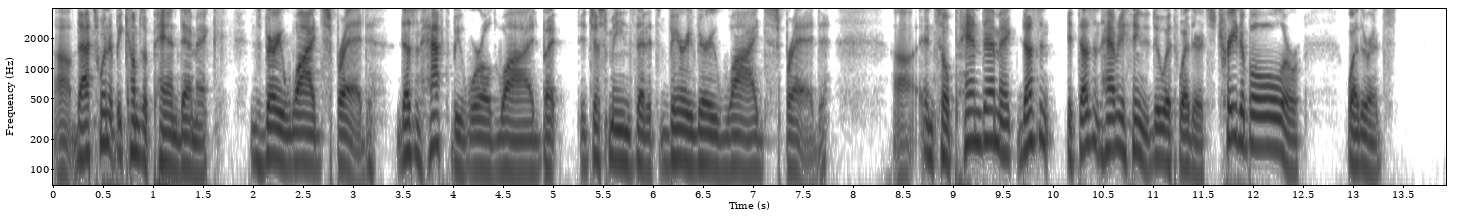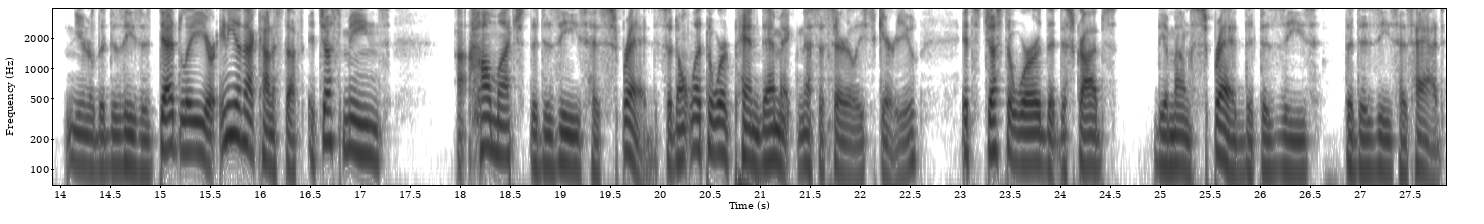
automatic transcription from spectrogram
uh, that's when it becomes a pandemic. It's very widespread. It doesn't have to be worldwide, but it just means that it's very, very widespread. Uh, and so pandemic doesn't it doesn't have anything to do with whether it's treatable or whether it's you know the disease is deadly or any of that kind of stuff. It just means uh, how much the disease has spread. So don't let the word pandemic necessarily scare you. It's just a word that describes the amount of spread that disease the disease has had.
